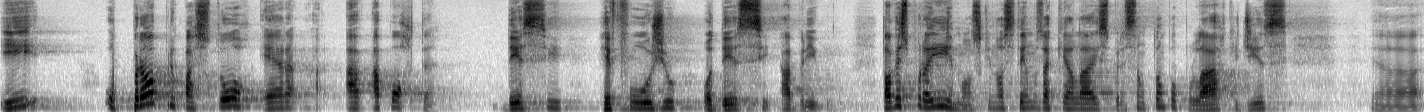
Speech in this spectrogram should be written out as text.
e o próprio pastor era a, a porta desse refúgio ou desse abrigo. Talvez por aí, irmãos, que nós temos aquela expressão tão popular que diz: uh,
